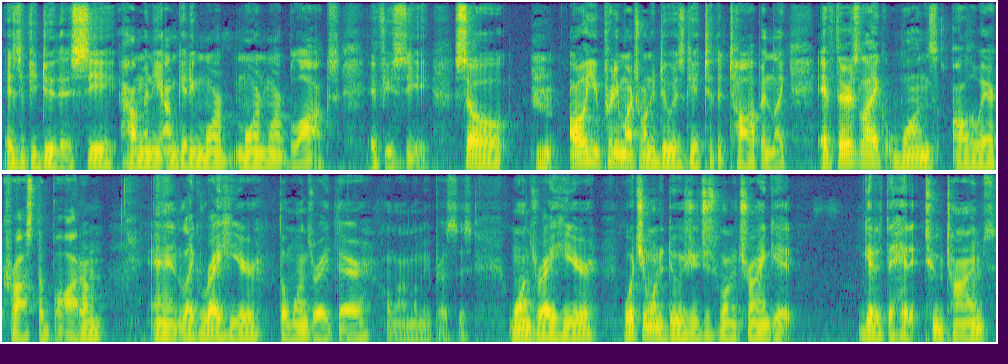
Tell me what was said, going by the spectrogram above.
is if you do this. See how many I'm getting more more and more blocks if you see. So all you pretty much want to do is get to the top and like if there's like ones all the way across the bottom and like right here the ones right there hold on let me press this ones right here what you want to do is you just want to try and get get it to hit it two times.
